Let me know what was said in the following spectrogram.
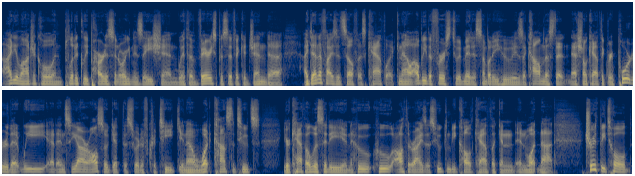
ideological and politically partisan organization with a very specific agenda identifies itself as Catholic. Now, I'll be the first to admit, as somebody who is a columnist at National Catholic Reporter, that we at NCR also get this sort of critique. You know, what constitutes your Catholicity and who who authorizes who can be called Catholic and and whatnot. Truth be told,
